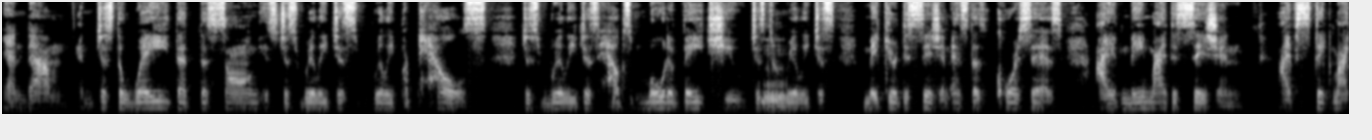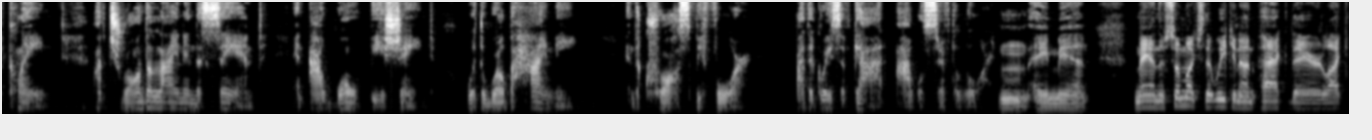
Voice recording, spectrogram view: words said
and um and just the way that the song is just really just really propels just really just helps motivate you just to Mhm. really just make your decision. As the chorus says i have made my decision. I've staked my claim. I've drawn the line in the sand and i won't be ashamed. With the world behind me and the cross before by the grace of god i will serve the lord Mm, amen. Man, there's so much that we can unpack there. Like,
